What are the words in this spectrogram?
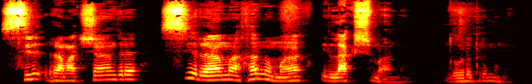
Sri Ramachandra, Sri Rama, Hanuman e Lakshmana. Goura Premananda.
